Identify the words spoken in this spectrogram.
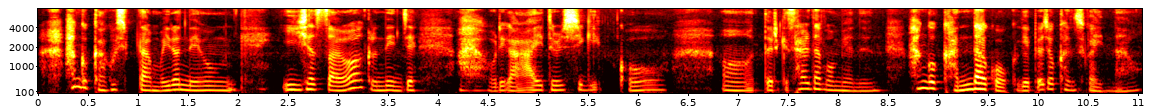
한국 가고 싶다. 뭐 이런 내용이셨어요. 그런데 이제 아유, 우리가 아이 둘씩 있고 어, 또 이렇게 살다 보면은 한국 간다고 그게 뾰족한 수가 있나요?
